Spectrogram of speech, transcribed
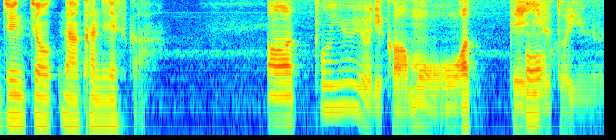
順調な感じですか？あというよりかは、もう終わっているという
